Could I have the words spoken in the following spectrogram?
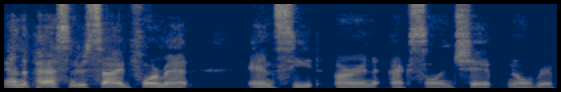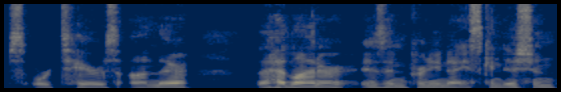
and the passenger side format and seat are in excellent shape. No rips or tears on there. The headliner is in pretty nice condition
